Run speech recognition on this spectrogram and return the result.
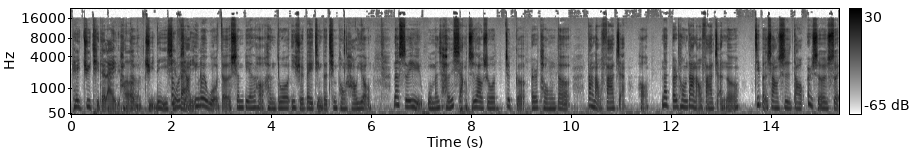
可以具体的来好的举例一些。我想，因为我的身边哈很多医学背景的亲朋好友，那所以我们很想知道说这个儿童的大脑发展。好，那儿童大脑发展呢，基本上是到二十二岁，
